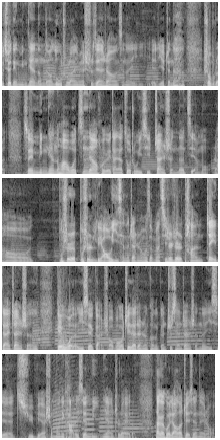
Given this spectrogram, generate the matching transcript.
不确定明天能不能录出来，因为时间上现在也也真的说不准，所以明天的话，我尽量会给大家做出一期战神的节目，然后不是不是聊以前的战神或怎么样，其实是谈这一代战神给我的一些感受，包括这一代战神可能跟之前战神的一些区别，圣莫妮卡的一些理念之类的，大概会聊到这些内容。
